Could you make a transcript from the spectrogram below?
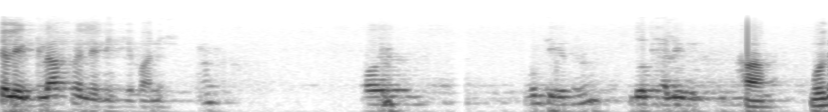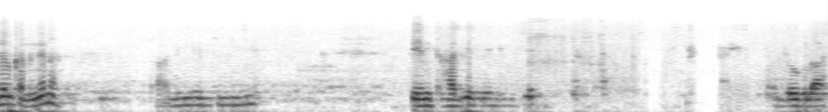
चलिए गिलास में ले लीजिए पानी। और वो चाहिए था दो थाली हाँ भोजन करेंगे ना? थाली ले लीजिए। तीन थाली ले लीजिए। दो गिलास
